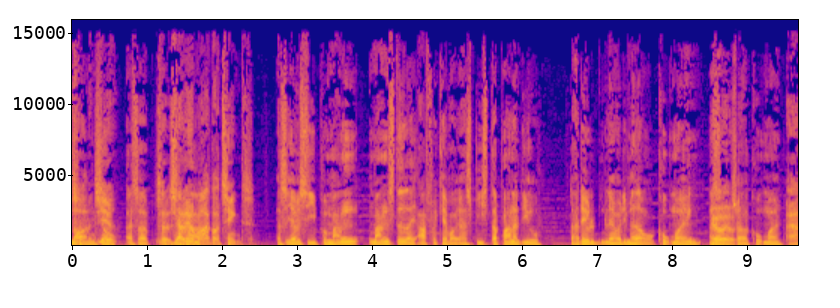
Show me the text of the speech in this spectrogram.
Som man siger? jo, altså... Så, så er det jo har- meget godt tænkt. Altså, jeg vil sige, på mange, mange steder i Afrika, hvor jeg har spist, der brænder de jo... Der er det jo, laver de mad over komøg, ikke? Altså, Jo, jo. tørret komøg. Ja.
